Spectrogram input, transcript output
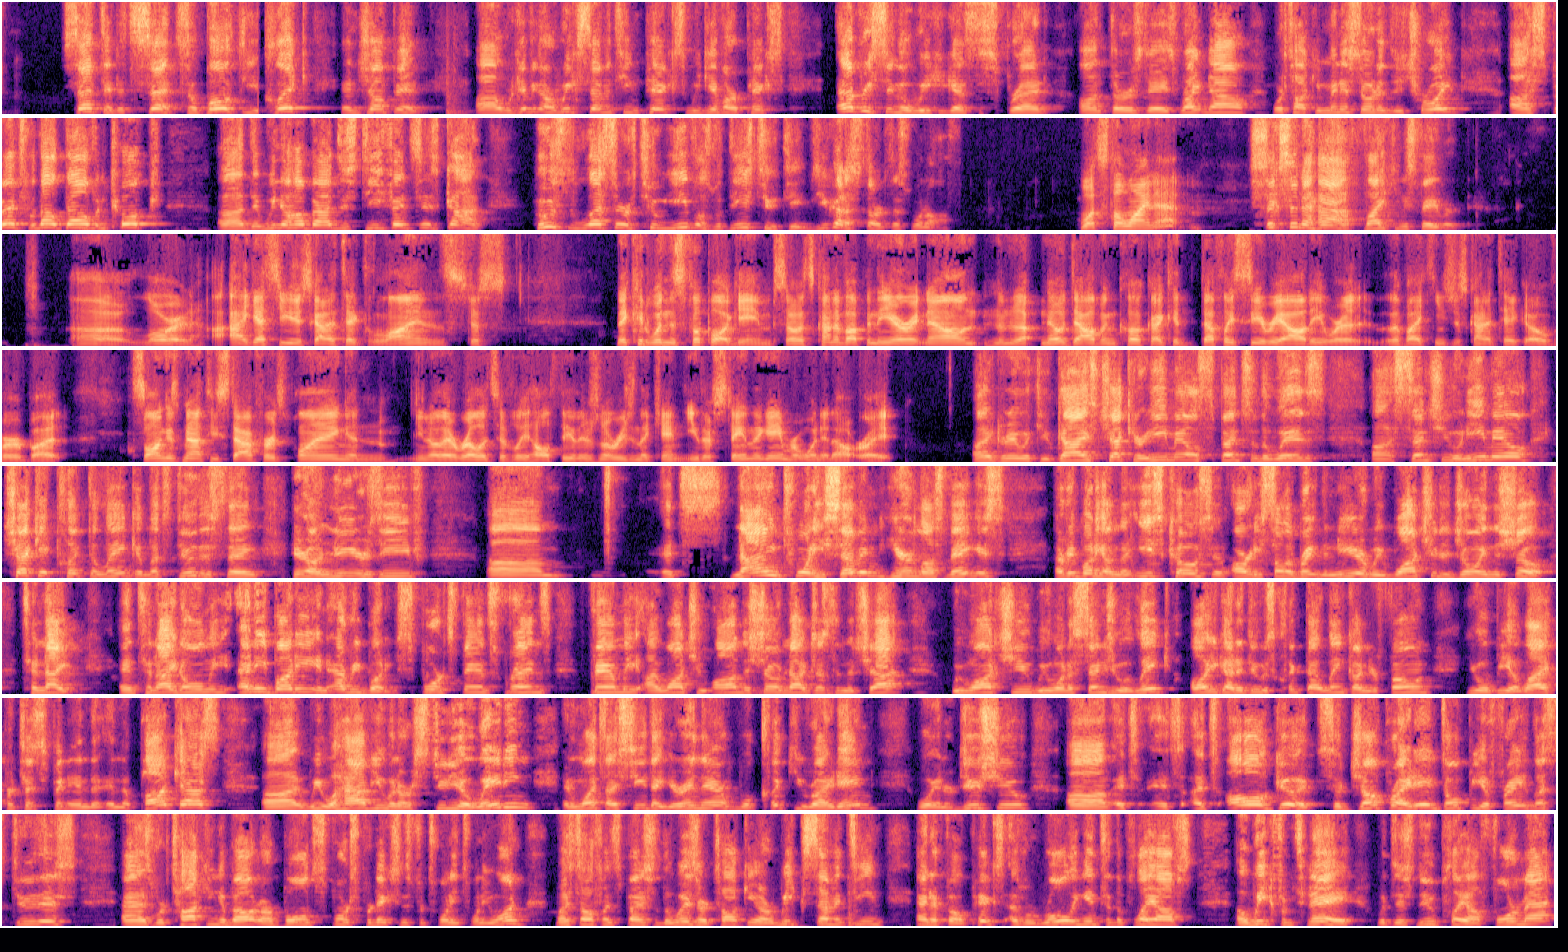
Sent it. It's sent. So both of you click and jump in. Uh, we're giving our week 17 picks. We give our picks every single week against the spread on Thursdays. Right now, we're talking Minnesota, Detroit. Uh, Spence, without Dalvin Cook, uh, that we know how bad this defense is. God, who's the lesser of two evils with these two teams? You got to start this one off. What's the line at? Six and a half, Vikings favored. Oh Lord, I guess you just got to take the Lions. Just they could win this football game, so it's kind of up in the air right now. No, no Dalvin Cook. I could definitely see a reality where the Vikings just kind of take over, but as long as Matthew Stafford's playing and you know they're relatively healthy, there's no reason they can't either stay in the game or win it outright. I agree with you. Guys, check your email. Spencer the Wiz uh, sent you an email. Check it, click the link, and let's do this thing here on New Year's Eve. Um, it's 927 here in Las Vegas. Everybody on the East Coast are already celebrating the New Year. We want you to join the show tonight. And tonight only, anybody and everybody, sports fans, friends, family, I want you on the show, not just in the chat. We want you. We want to send you a link. All you got to do is click that link on your phone. You will be a live participant in the in the podcast. Uh, we will have you in our studio waiting. And once I see that you're in there, we'll click you right in. We'll introduce you. Um, it's it's it's all good. So jump right in. Don't be afraid. Let's do this as we're talking about our bold sports predictions for 2021. Myself and Spencer the Wiz are talking our Week 17 NFL picks as we're rolling into the playoffs a week from today with this new playoff format.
